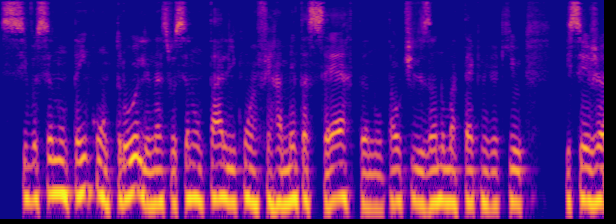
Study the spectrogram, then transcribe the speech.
se você não tem controle, né, se você não está ali com a ferramenta certa, não está utilizando uma técnica que, que, seja,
